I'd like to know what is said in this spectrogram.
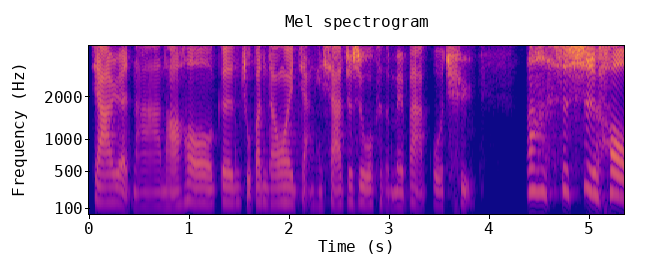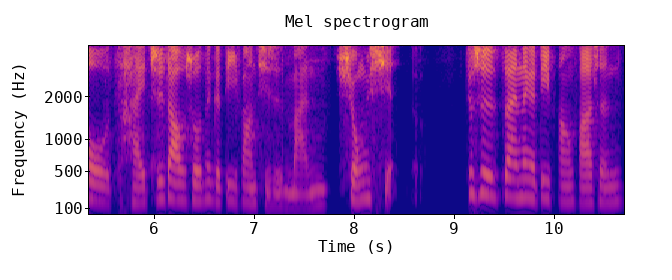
家人啊，然后跟主办单位讲一下，就是我可能没办法过去。那是事后才知道说那个地方其实蛮凶险的，就是在那个地方发生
